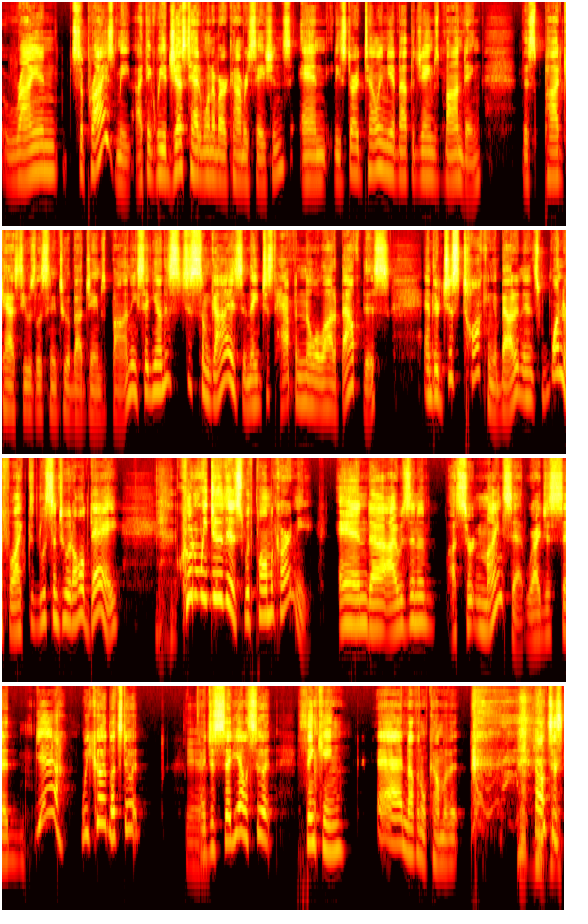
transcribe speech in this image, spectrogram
Ryan surprised me. I think we had just had one of our conversations and he started telling me about the James Bonding, this podcast he was listening to about James Bond. He said, You know, this is just some guys and they just happen to know a lot about this and they're just talking about it and it's wonderful. I could listen to it all day. Couldn't we do this with Paul McCartney? And uh, I was in a, a certain mindset where I just said, Yeah, we could. Let's do it. Yeah. I just said, Yeah, let's do it. thinking, eh, nothing will come of it. I'll just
